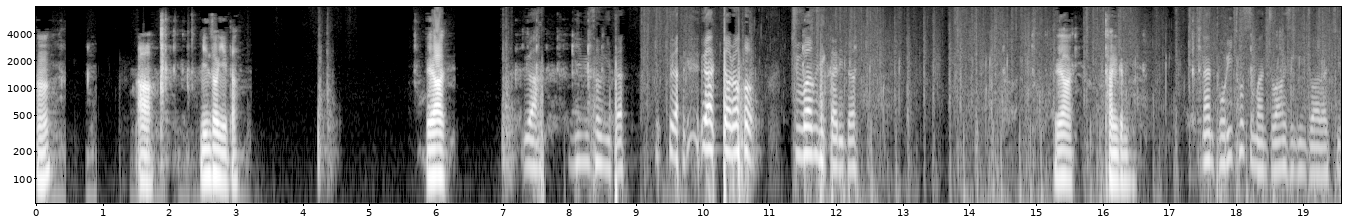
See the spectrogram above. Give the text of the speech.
어? 아 민성이다. 으악. 으악 민성이다. 으악 으악 더러워 주황 색깔이다. 으악 당근. 난 도리토스만 주황색인 줄 알았지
